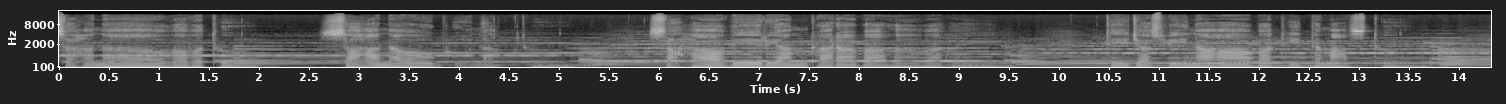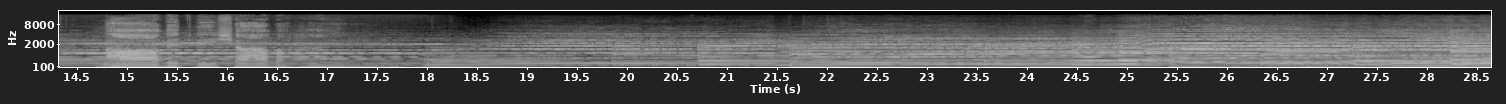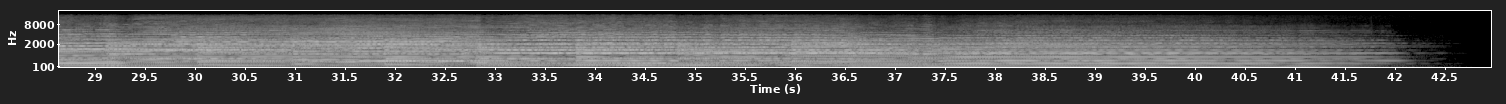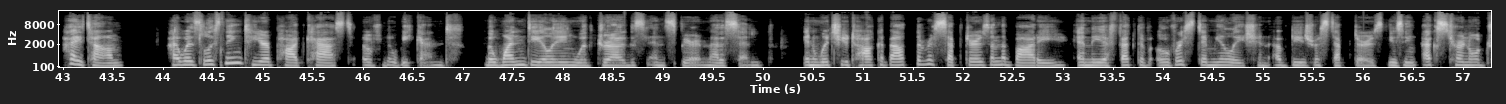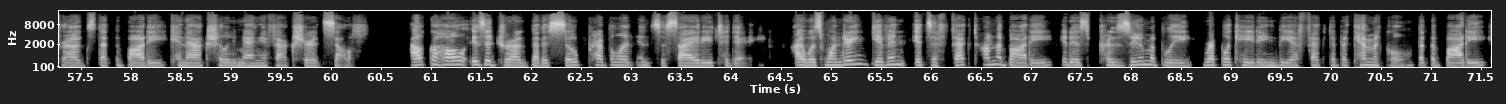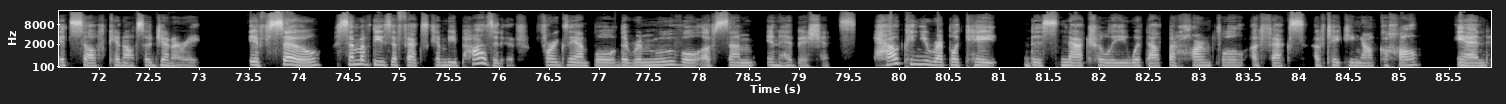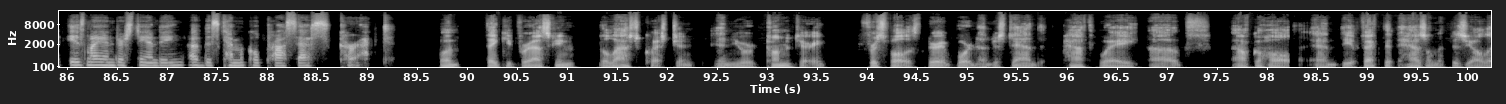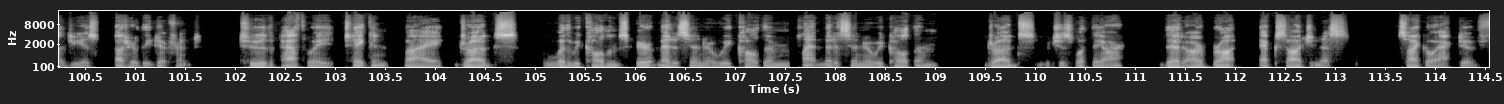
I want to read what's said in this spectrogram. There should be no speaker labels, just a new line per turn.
सहनावतु सहनौ भुनक्तु सह वीर्यं करवहवहै। तेजस्विनावधितमस्तु मा विद्विषावहै
Hi, Tom. I was listening to your podcast over the weekend, the one dealing with drugs and spirit medicine, in which you talk about the receptors in the body and the effect of overstimulation of these receptors using external drugs that the body can actually manufacture itself. Alcohol is a drug that is so prevalent in society today. I was wondering, given its effect on the body, it is presumably replicating the effect of a chemical that the body itself can also generate. If so, some of these effects can be positive. For example, the removal of some inhibitions. How can you replicate this naturally without the harmful effects of taking alcohol? And is my understanding of this chemical process correct?
Well, thank you for asking the last question in your commentary first of all, it's very important to understand the pathway of alcohol and the effect that it has on the physiology is utterly different to the pathway taken by drugs, whether we call them spirit medicine or we call them plant medicine or we call them drugs, which is what they are, that are brought exogenous psychoactive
